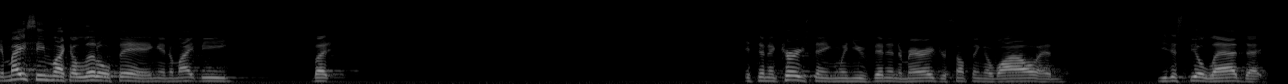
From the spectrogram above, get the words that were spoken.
It may seem like a little thing, and it might be, but it's an encouraged thing when you've been in a marriage or something a while and you just feel led that,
